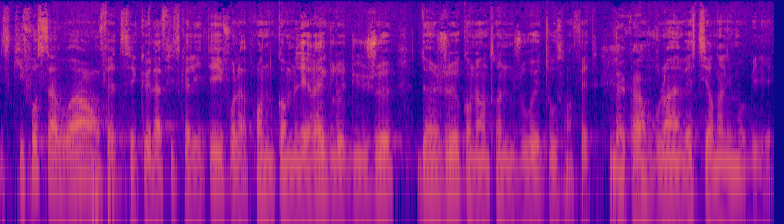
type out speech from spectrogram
ce qu'il faut savoir en fait, c'est que la fiscalité, il faut la prendre comme les règles du jeu, d'un jeu qu'on est en train de jouer tous en fait, en voulant investir dans l'immobilier.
